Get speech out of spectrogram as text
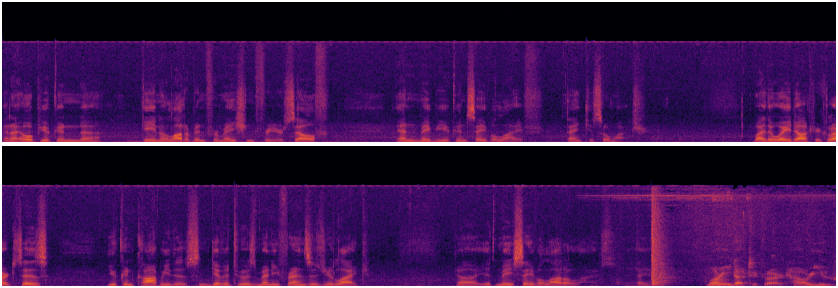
and I hope you can uh, gain a lot of information for yourself, and maybe you can save a life. Thank you so much. By the way, Dr. Clark says you can copy this and give it to as many friends as you like. Uh, it may save a lot of lives. Thank you. Morning, Dr. Clark. How are you?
